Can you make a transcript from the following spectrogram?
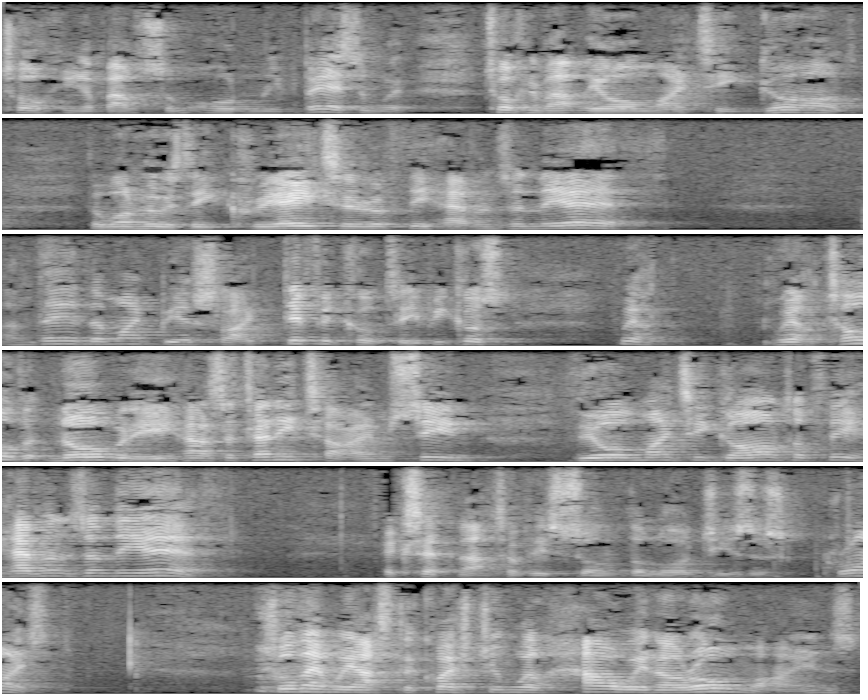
talking about some ordinary person, we're talking about the Almighty God, the one who is the creator of the heavens and the earth. And there, there might be a slight difficulty because we are, we are told that nobody has at any time seen the Almighty God of the heavens and the earth, except that of His Son, the Lord Jesus Christ. So then we ask the question, well, how in our own minds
